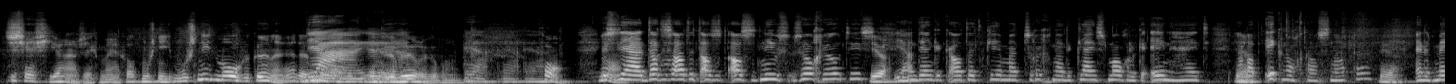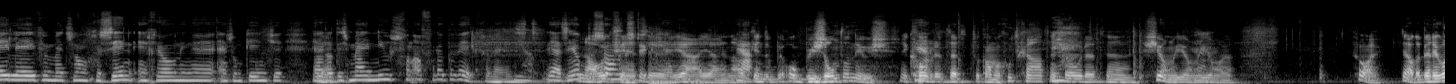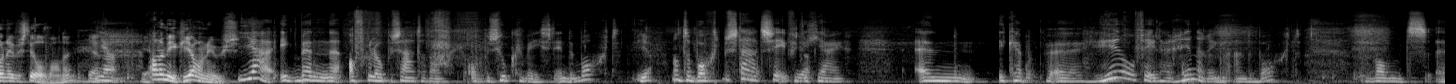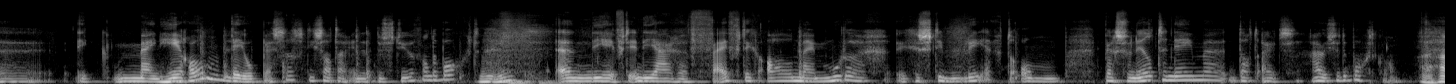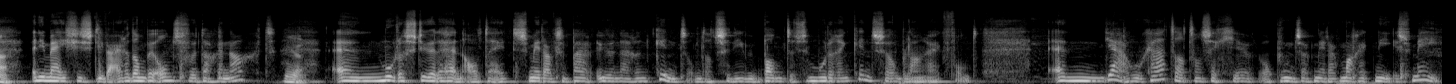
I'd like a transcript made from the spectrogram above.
Zes jaar zeg, mijn god. Moest niet, moest niet mogen kunnen hè. Dat Ja, eh, ja, ja. gebeuren gewoon. Ja, ja, ja. Goh. Dus nou, ja, dat is altijd, als het, als het nieuws zo groot is, Ja. Ja. dan denk ik altijd, keer maar terug naar de kleinst mogelijke eenheid, naar Ja. wat ik nog kan snappen. Ja. En het meeleven met zo'n gezin in Groningen en zo'n kindje, ja, Ja. dat is mijn nieuws van afgelopen week geweest. Ja, Ja. het is een heel Nou, persoonlijk het, stukje. eh, ja, ja. Nou, Ja. ik vind het ook bijzonder nieuws. Ik hoop dat, dat het ook allemaal goed gaat en Ja. zo. Dat, eh jongen, jongen, Ja. jongen. Goh, ja, daar ben ik gewoon even stil van, hè. Ja. Ja. Ja. Annemiek, jouw nieuws. ik ben eh, afgelopen zaterdag op bezoek geweest in de bocht. Ja. Want de bocht bestaat 70 jaar. En ik heb eh, heel veel herinneringen aan de bocht. Want eh, ik, mijn hero, Leo Pessers, die zat daar in het bestuur van de bocht. Mhm. En die heeft in de jaren 50 al mijn moeder gestimuleerd om personeel te nemen dat uit Huizen de Bocht kwam. Aha, En die meisjes die waren dan bij ons voor dag en nacht. ja. En moeder stuurde hen altijd 's middags een paar uur naar hun kind. Omdat ze die band tussen moeder en kind zo belangrijk vond. En ja, hoe gaat dat? Dan zeg je op woensdagmiddag mag ik niet eens mee.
